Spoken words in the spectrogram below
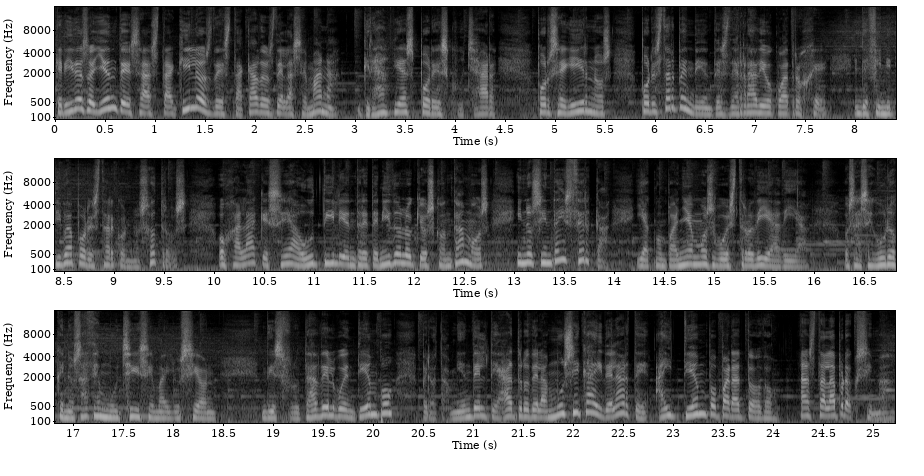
Queridos oyentes, hasta aquí los destacados de la semana. Gracias por escuchar, por seguirnos, por estar pendientes de Radio 4G, en definitiva por estar con nosotros. Ojalá que sea útil y entretenido lo que os contamos y nos sintáis cerca y acompañemos vuestro día a día. Os aseguro que nos hace muchísima ilusión. Disfrutad del buen tiempo, pero también del teatro, de la música y del arte. Hay tiempo para todo. Hasta la próxima.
